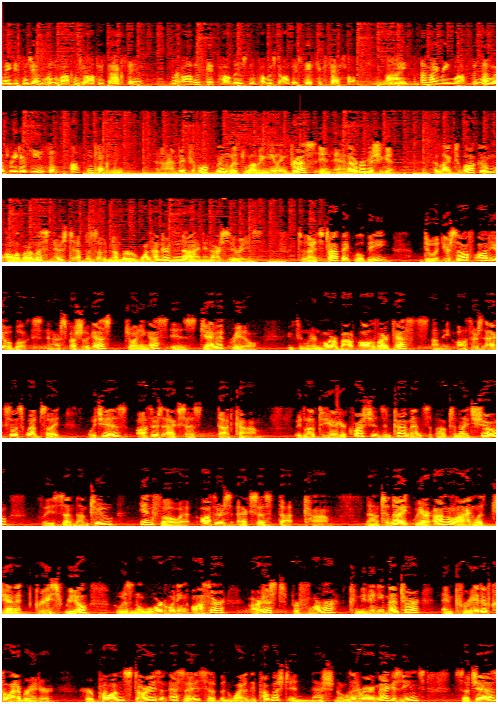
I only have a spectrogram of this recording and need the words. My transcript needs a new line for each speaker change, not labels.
ladies and gentlemen. Welcome to Authors Access, where authors get published and published authors get successful. Hi, I'm Irene Watson. I'm with Reader Views in Austin, Texas.
And I'm Victor Volkman with Loving Healing Press in Ann Arbor, Michigan. I'd like to welcome all of our listeners to episode number 109 in our series. Tonight's topic will be do-it-yourself audiobooks, and our special guest joining us is Janet Riehl. You can learn more about all of our guests on the Authors Access website, which is authorsaccess.com. We'd love to hear your questions and comments about tonight's show. Please send them to info at authorsaccess.com. Now tonight we are on the line with Janet Grace Riehl, who is an award-winning author, artist, performer, community mentor, and creative collaborator. Her poems, stories, and essays have been widely published in national literary magazines such as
